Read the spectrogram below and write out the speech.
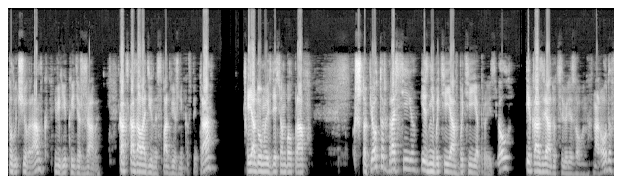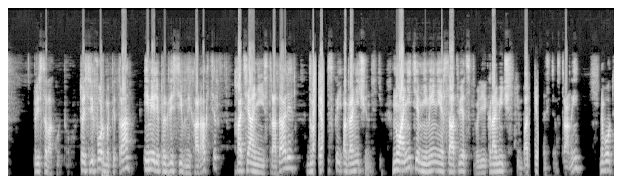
получила ранг великой державы. Как сказал один из подвижников Петра, и я думаю, здесь он был прав, что Петр Россию из небытия в бытие произвел и к разряду цивилизованных народов присовокупил. То есть реформы Петра имели прогрессивный характер, хотя они и страдали дворянской ограниченностью. Но они, тем не менее, соответствовали экономическим потребностям страны, вот,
